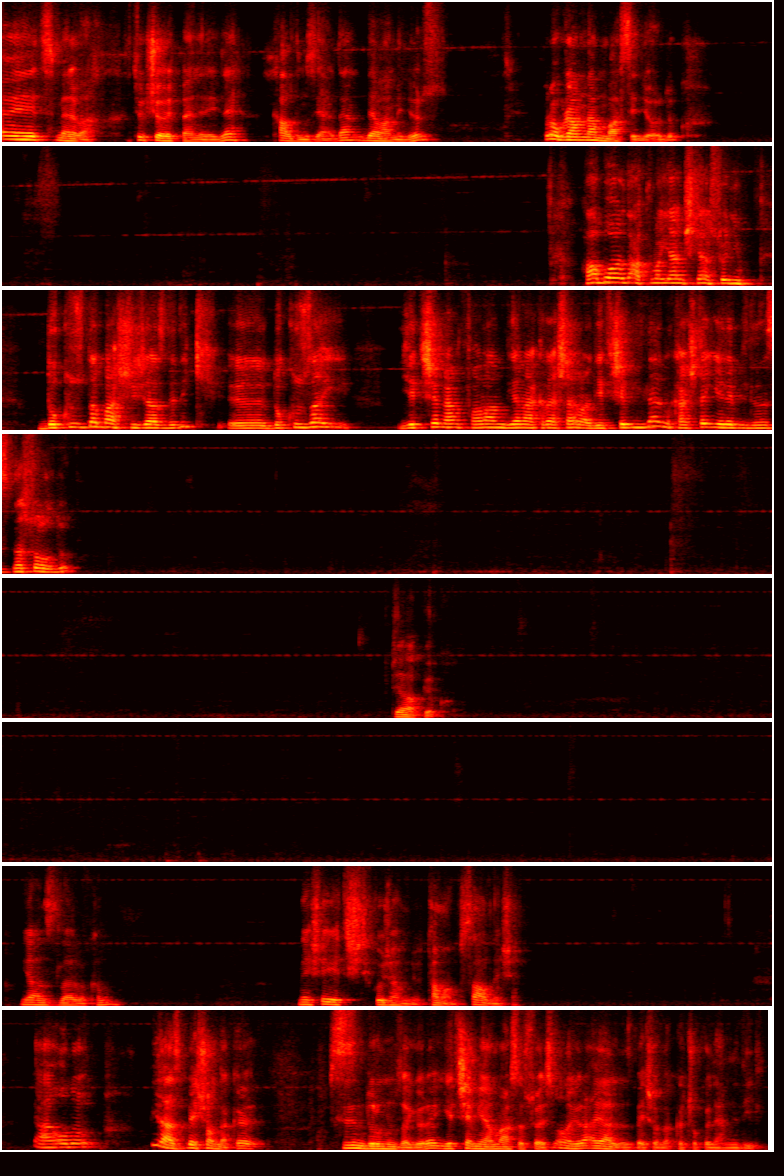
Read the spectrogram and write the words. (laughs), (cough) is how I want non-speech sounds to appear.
Evet, merhaba. Türkçe öğretmenleriyle kaldığımız yerden devam ediyoruz. Programdan bahsediyorduk. Ha bu arada aklıma gelmişken söyleyeyim. 9'da başlayacağız dedik. Ee, 9'a yetişemem falan diyen arkadaşlar vardı. Yetişebildiler mi? Kaçta gelebildiniz? Nasıl oldu? Cevap yok. Yazdılar bakalım. Neşe yetiştik hocam diyor. Tamam sağ ol Neşe. Yani onu biraz 5-10 dakika sizin durumunuza göre yetişemeyen varsa söylesin. Ona göre ayarlarız. 5-10 dakika çok önemli değil.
